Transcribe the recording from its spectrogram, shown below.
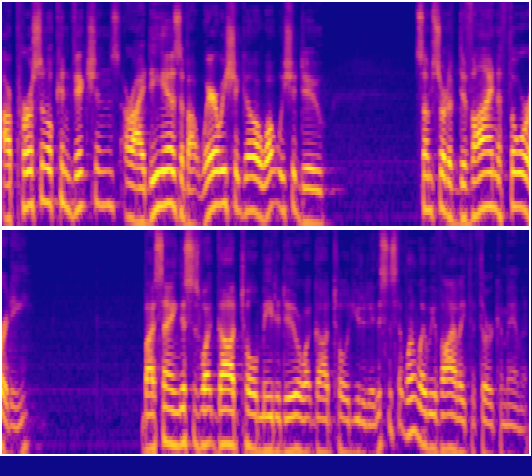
our personal convictions, our ideas about where we should go or what we should do, some sort of divine authority by saying, This is what God told me to do or what God told you to do. This is one way we violate the third commandment.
